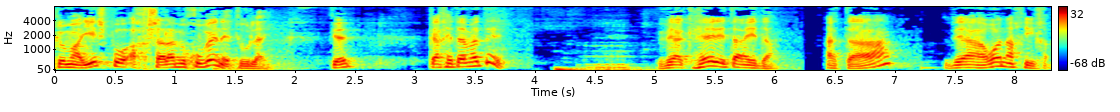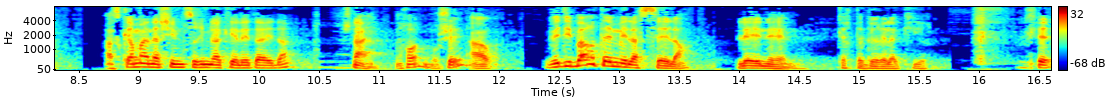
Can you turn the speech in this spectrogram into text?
כלומר, יש פה הכשלה מכוונת אולי, כן? קח את המטה. והקהל את העדה, אתה ואהרון אחיך. אז כמה אנשים צריכים להקהל את העדה? שניים, נכון? משה, אהרון. ודיברתם אל הסלע לעיניהם. כך תדבר אל הקיר. כן?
